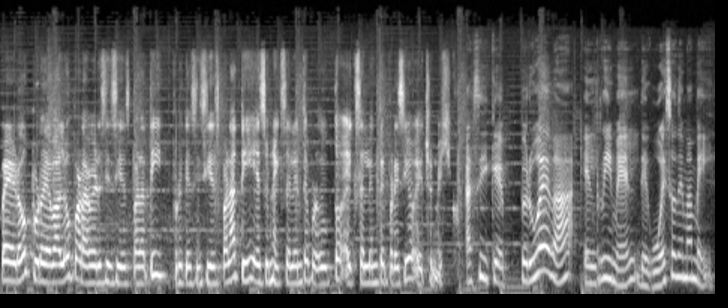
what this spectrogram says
Pero pruébalo para ver si sí es para ti, porque si sí es para ti, es un excelente producto, excelente precio hecho en México. Así que prueba el rímel de hueso de mamey.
